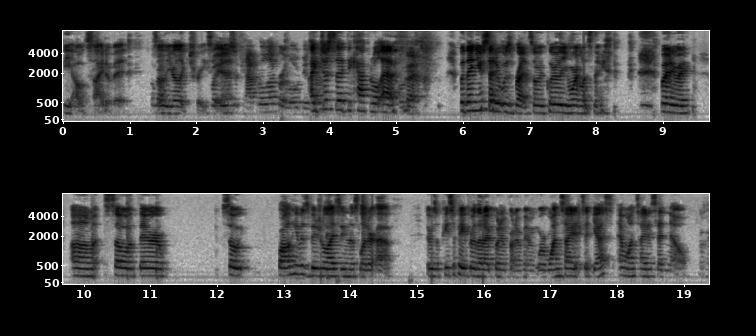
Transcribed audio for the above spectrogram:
the outside of it. So you're like tracing Wait, it. is it a capital F or a lowercase I f? just said the capital F, Okay. but then you said it was red, so clearly you weren't listening. but anyway, um, so there, so while he was visualizing this letter F, there was a piece of paper that I put in front of him where one side it said yes and one side it said no. Okay.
